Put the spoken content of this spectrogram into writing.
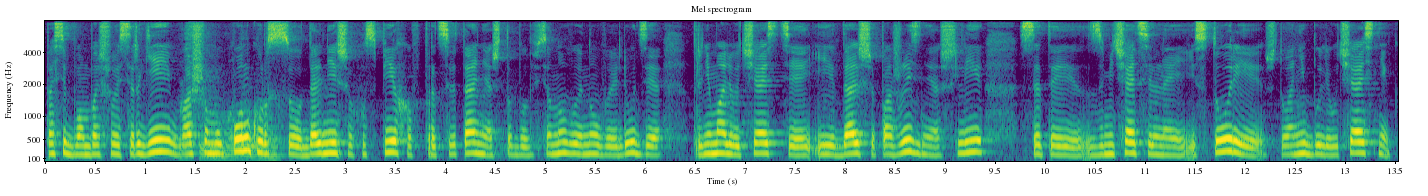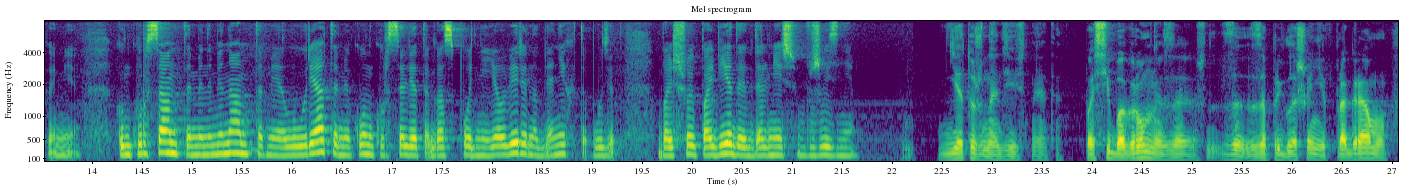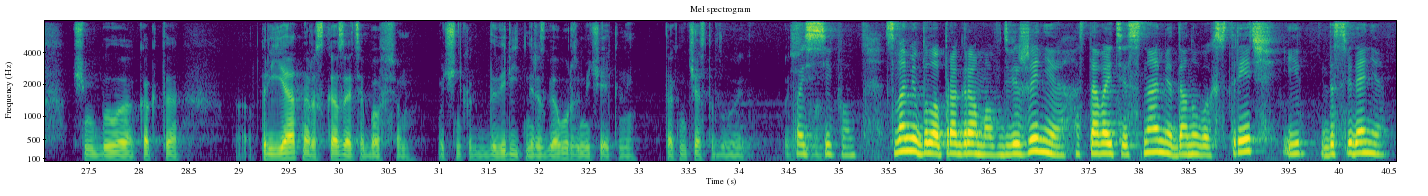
Спасибо вам большое, Сергей, вашему вам конкурсу, дальнейших успехов, процветания, чтобы все новые и новые люди принимали участие и дальше по жизни шли с этой замечательной историей, что они были участниками, конкурсантами, номинантами, лауреатами конкурса «Лето Господне». Я уверена, для них это будет большой победой в дальнейшем в жизни. Я тоже надеюсь на это. Спасибо огромное за, за, за приглашение в программу. Очень было как-то э, приятно рассказать обо всем. Очень как доверительный разговор, замечательный. Так не часто бывает. Спасибо. С вами была программа «В движении». Оставайтесь с нами. До новых встреч и до свидания.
